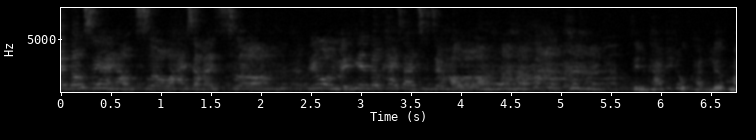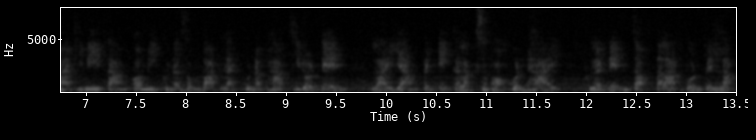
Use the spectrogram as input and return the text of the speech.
的东西很好吃哦，我还想来吃哦。如果每天都开下去就好了。 สินค้าที่ถูกคัดเลือกมาที่นี่ต่างก็มีคุณสมบัติและคุณภาพที่โดดเด่น หลายอย่างเป็นเอกลักษณ์เฉพาะคนไทย เพื่อเน้นเจาะตลาดบนเป็นหลัก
